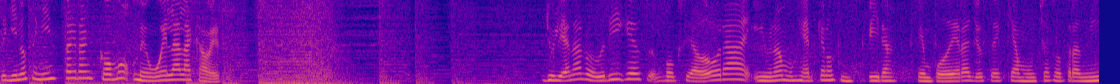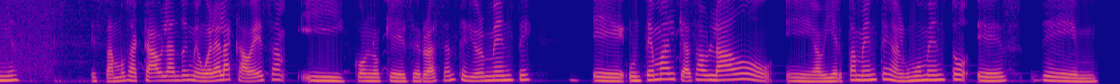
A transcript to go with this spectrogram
Seguimos en Instagram como me vuela la cabeza. Juliana Rodríguez, boxeadora y una mujer que nos inspira, que empodera, yo sé que a muchas otras niñas. Estamos acá hablando y me vuela la cabeza y con lo que cerraste anteriormente, eh, un tema del que has hablado eh, abiertamente en algún momento es de,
